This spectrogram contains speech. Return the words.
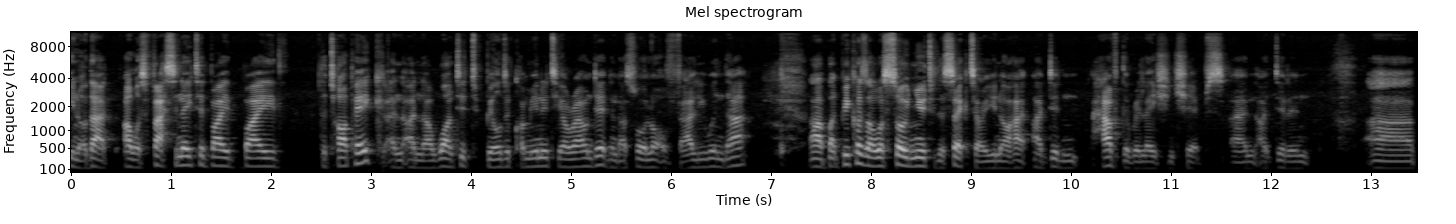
you know, that I was fascinated by by the topic, and and I wanted to build a community around it, and I saw a lot of value in that. Uh, but because I was so new to the sector, you know, I, I didn't have the relationships, and I didn't uh,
